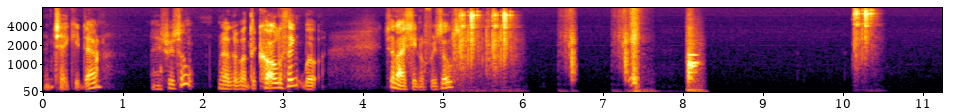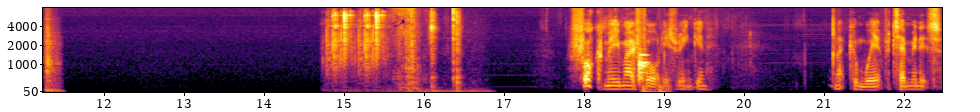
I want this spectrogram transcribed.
And take it down. Nice result. Rather want the call, I think, but it's a nice enough result. Me, my phone is ringing. That can wait for 10 minutes.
